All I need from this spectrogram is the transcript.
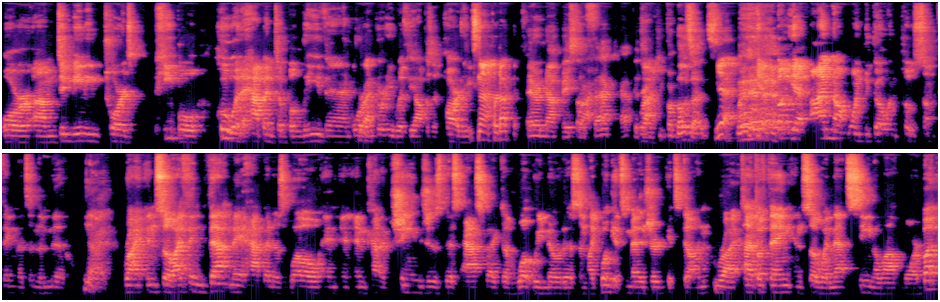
or um, demeaning towards people who would happen to believe in or Right. agree with the opposite party. it's not productive. They're not based on fact. Half the time, Right. keep on both sides. Yeah. yeah, but yet I'm not one to go and post something that's in the middle, No. Right. right? And so I think that may happen as well, and, and, and kind of changes this aspect of what we notice and like what gets measured gets done Right. type of thing. And so when that's seen a lot more, but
